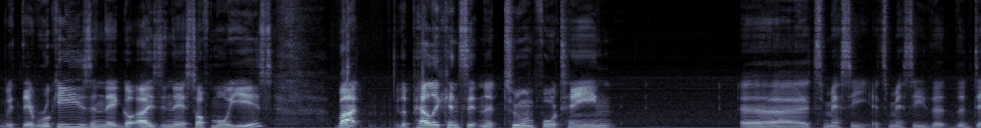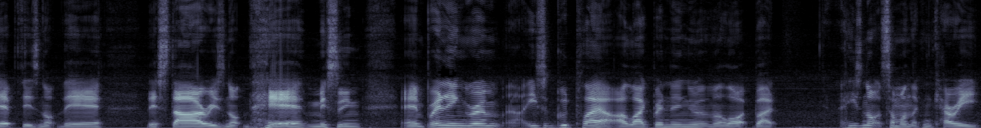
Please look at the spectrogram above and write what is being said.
with their rookies and their guys in their sophomore years. But the Pelicans sitting at 2 and 14 uh, it's messy. It's messy. The the depth is not there. Their star is not there, missing. And Brandon Ingram, uh, he's a good player. I like Brandon Ingram a lot, but he's not someone that can carry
